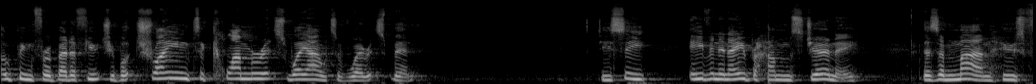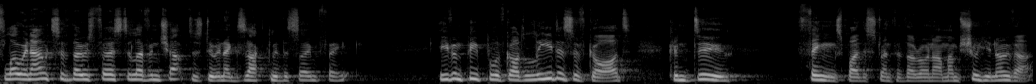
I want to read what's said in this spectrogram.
hoping for a better future, but trying to clamber its way out of where it's been. Do you see, even in Abraham's journey, there's a man who's flowing out of those first 11 chapters doing exactly the same thing. Even people of God, leaders of God, can do things by the strength of their own arm. I'm sure you know that.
